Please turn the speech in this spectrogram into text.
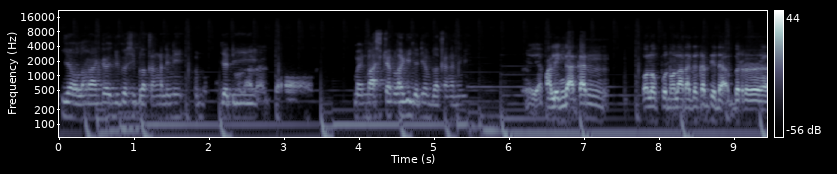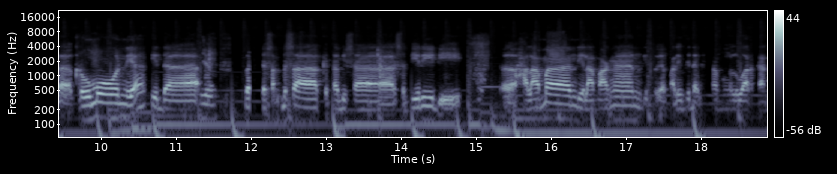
Ya olahraga juga sih belakangan ini jadi olahraga main basket lagi jadi yang belakangan ini. Ya paling nggak kan walaupun olahraga kan tidak berkerumun ya, tidak ya. berdesak-desak, kita bisa sendiri di uh, halaman, di lapangan gitu ya. Paling tidak kita mengeluarkan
